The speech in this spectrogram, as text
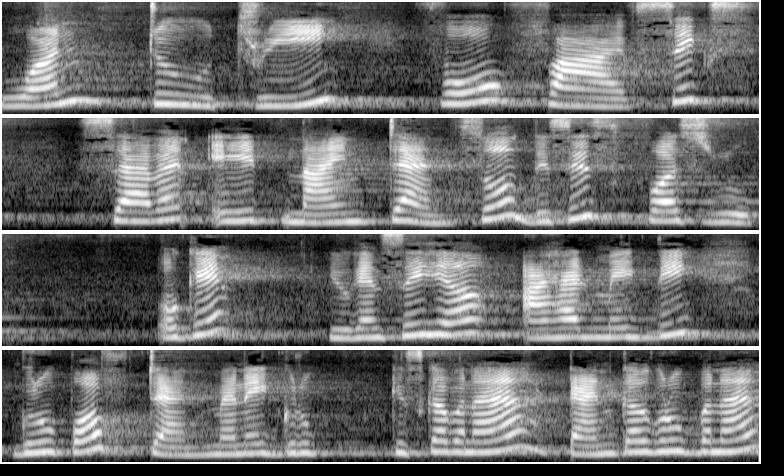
one two three four five six seven eight nine ten so this is first group okay you can see here I had make the group of ten मैंने एक ग्रुप किसका बनाया? टेन का ग्रुप बनाया।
